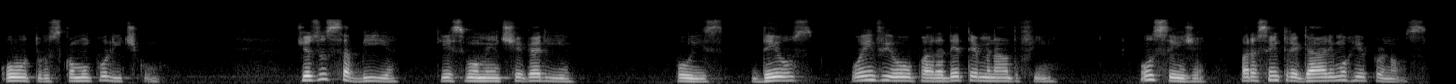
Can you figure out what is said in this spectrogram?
outros como um político. Jesus sabia que esse momento chegaria, pois Deus o enviou para determinado fim, ou seja, para se entregar e morrer por nós.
